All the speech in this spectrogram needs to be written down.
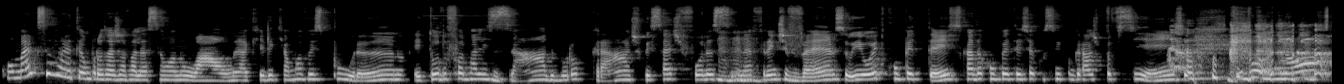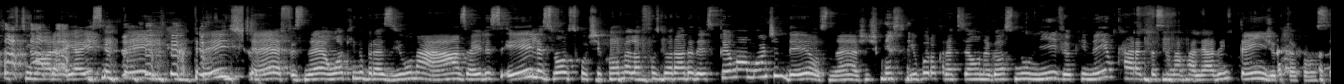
como é que você vai ter um processo de avaliação anual, né? Aquele que é uma vez por ano, e todo formalizado, burocrático, e sete folhas uhum. né, frente e verso, e oito competências, cada competência com cinco graus de proficiência. e, pô, nossa senhora! E aí você tem três chefes, né? Um aqui no Brasil, um na Ásia, eles, eles vão discutir qual é o melhor fuso horário deles. Pelo amor de Deus, né? A gente conseguiu burocratizar um negócio num nível que nem o cara que está sendo avaliado entende o que está acontecendo.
